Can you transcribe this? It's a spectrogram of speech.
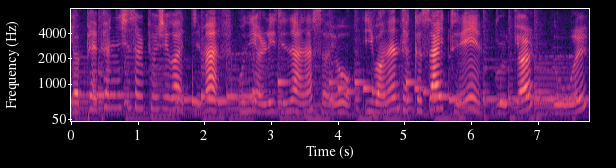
옆에 편의시설 표시가 있지만 문이 열리지는 않았어요. 이번엔 데크 사이트인 물결, 노을,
